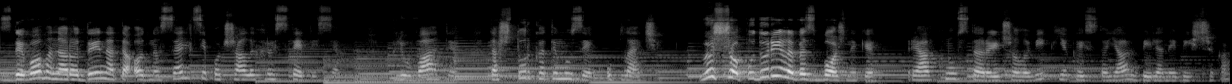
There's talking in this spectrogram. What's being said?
Здивована родина та односельці почали хреститися, плювати та штуркати музик у плечі. Ви що, подуріли, безбожники? Рявкнув старий чоловік, який стояв біля небіжчика.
